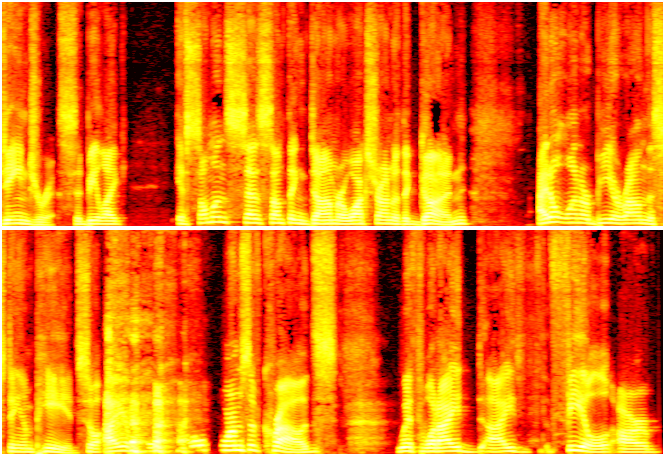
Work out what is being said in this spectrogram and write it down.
dangerous. It'd be like if someone says something dumb or walks around with a gun, I don't want to be around the stampede. So I avoid all forms of crowds with what I I feel are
